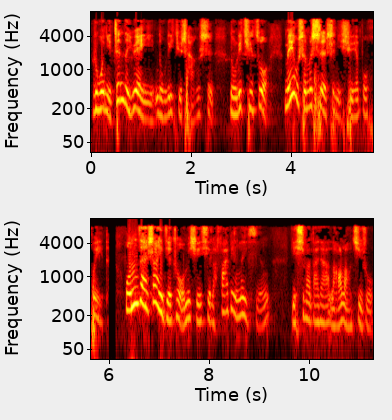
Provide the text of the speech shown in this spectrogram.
如果你真的愿意努力去尝试，努力去做，没有什么事是你学不会的。我们在上一节课我们学习了发病类型。也希望大家牢牢记住，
